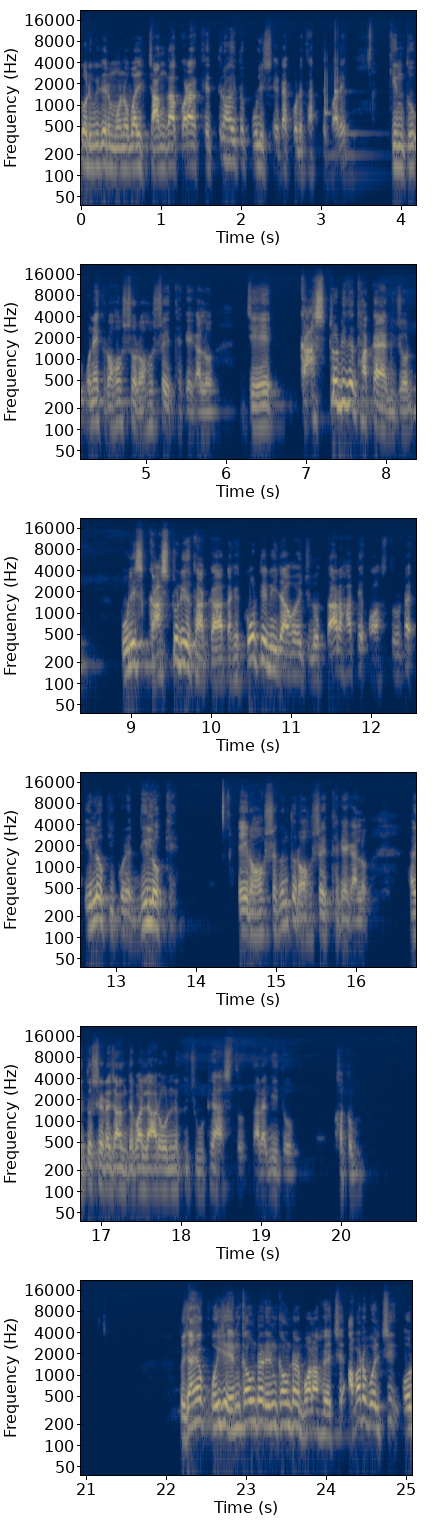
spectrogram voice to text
কর্মীদের মনোবল চাঙ্গা করার ক্ষেত্রে হয়তো পুলিশ এটা করে থাকতে পারে। কিন্তু অনেক রহস্য রহস্যই থেকে গেল যে কাস্টডিতে থাকা একজন পুলিশ কাস্টডিতে থাকা, তাকে কোর্টে নিয়ে যাওয়া হয়েছিল, তার হাতে অস্ত্রটা এলো কি করে, দিল কে? এই রহস্য কিন্তু রহস্যই থেকে গেল। হয়তো সেটা জানতে পারলে আরও অন্য কিছু উঠে আসতো, তার আগেই তো খতম। তো যাই হোক, ওই যে এনকাউন্টার এনকাউন্টার বলা হয়েছে। আবারও বলছি, ওর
